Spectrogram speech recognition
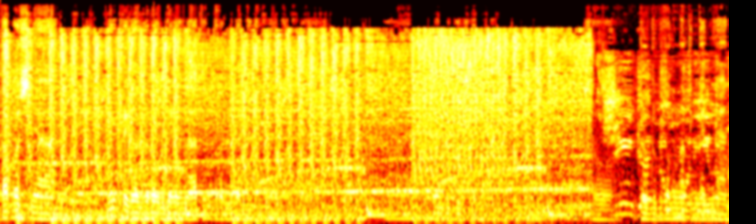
Tapos, niya, siyempre gagawin din natin para malakas na. So, dudugtong natin ganyan.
